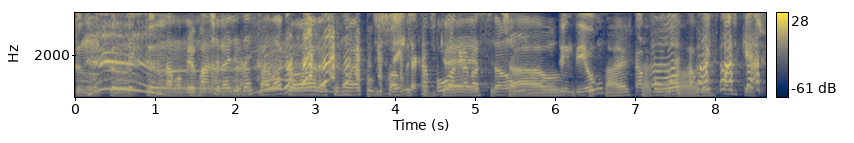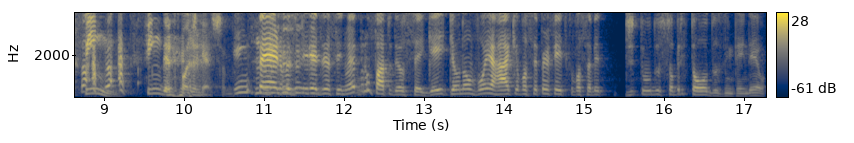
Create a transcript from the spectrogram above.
Tum, sei que vocês não estavam Eu vou tirar ele da sala agora. Você não é o público-alvo Gente, desse acabou podcast. a gravação. Tchau. entendeu? Expulsar, acabou, tchau. acabou esse podcast. Fim. Fim desse podcast. Inferno, mas eu queria dizer assim, não é pelo fato de eu ser gay que eu não vou errar, que eu vou ser perfeito, que eu vou saber de tudo sobre todos, entendeu?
